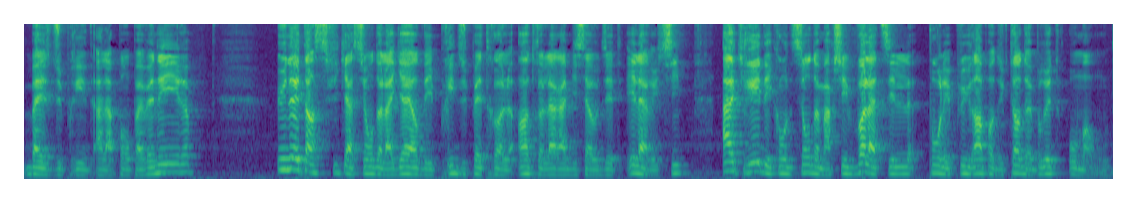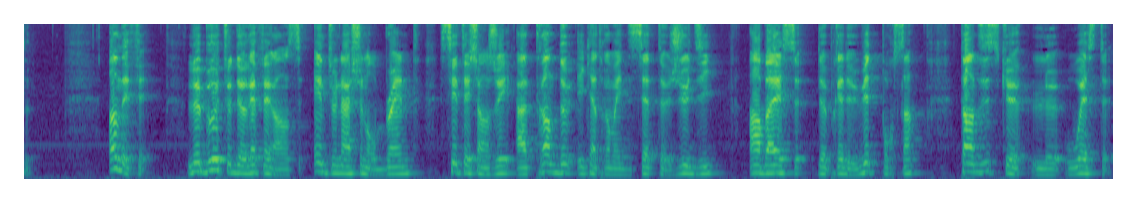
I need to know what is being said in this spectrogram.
baisse du prix à la pompe à venir, une intensification de la guerre des prix du pétrole entre l'Arabie saoudite et la Russie a créé des conditions de marché volatiles pour les plus grands producteurs de brut au monde. En effet, le brut de référence International Brent s'est échangé à 32,97 jeudi, en baisse de près de 8%, tandis que le West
